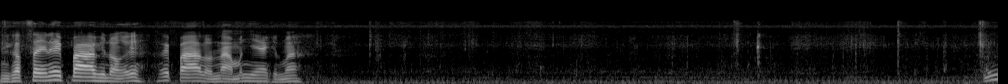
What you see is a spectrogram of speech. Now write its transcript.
นี่ครับใส่ในปลาพี่น้องเอ้ยในปลาหล่นน้ำมันแย่ขึ้นมา อู้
